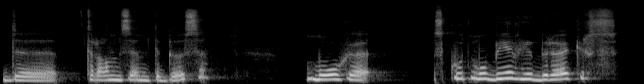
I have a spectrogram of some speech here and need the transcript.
de trams en de bussen, mogen scootmobielgebruikers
